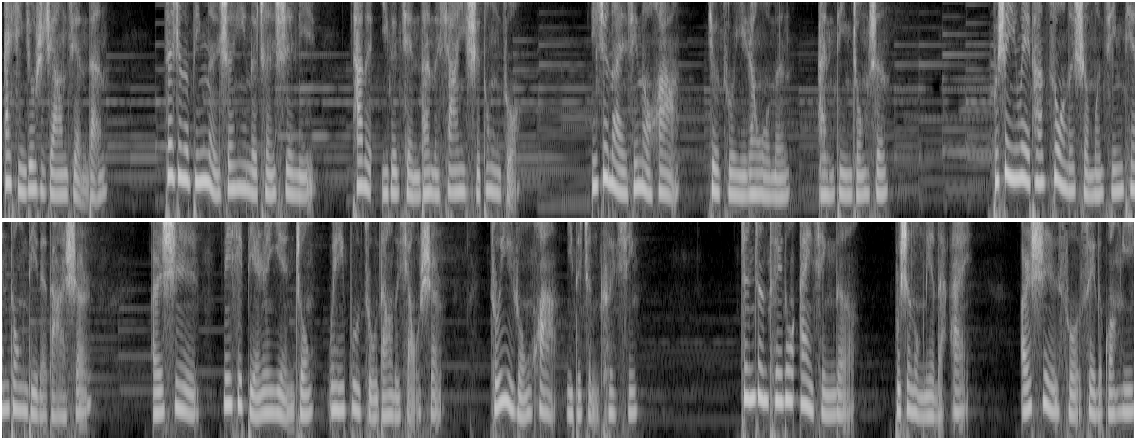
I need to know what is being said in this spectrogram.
爱情就是这样简单，在这个冰冷生硬的城市里，他的一个简单的下意识动作，一句暖心的话，就足以让我们安定终身。不是因为他做了什么惊天动地的大事儿，而是那些别人眼中微不足道的小事儿，足以融化你的整颗心。真正推动爱情的，不是浓烈的爱，而是琐碎的光阴。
